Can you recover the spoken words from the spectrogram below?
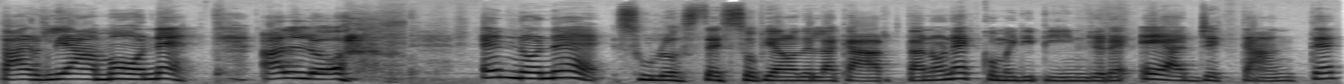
Parliamone allora e non è sullo stesso piano della carta, non è come dipingere, è aggettante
